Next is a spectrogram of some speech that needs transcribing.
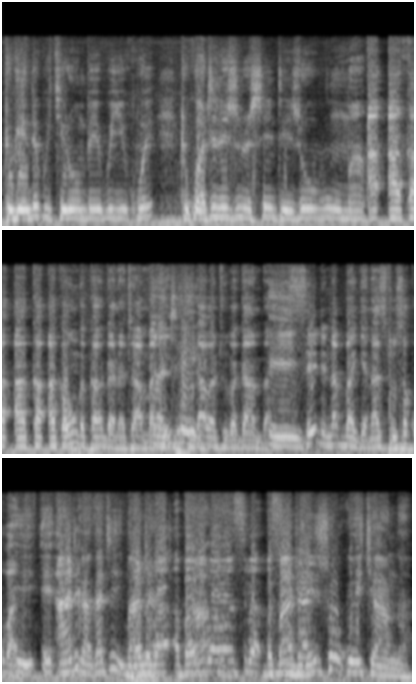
tugende ku kirombe ebuyikwe tukwate ne zino sente ez'obuuma. A- aka- aka- akawunga kagana tambale Ate- ngaabantu bagamba Eh. sente nabbanja nazituusa ku bantu. Eh, eh, anti kakati batandise okwekyanga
